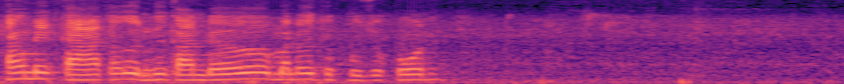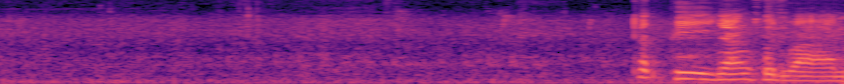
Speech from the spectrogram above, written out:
ทั้งอเมริกาก็อื่นคือกันเด้อมาเด้อทุกผู้ทุกคนจักพี่ยังเพิ่นวาอัน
